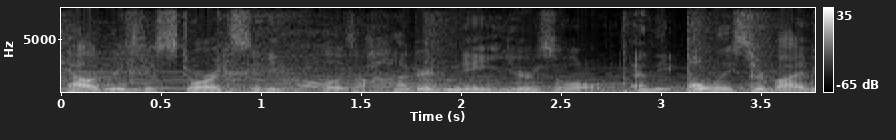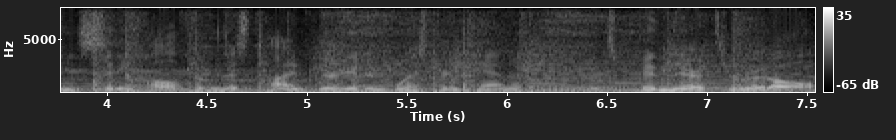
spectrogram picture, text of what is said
Calgary's historic City Hall is 108 years old and the only surviving City Hall from this time period in Western Canada. It's been there through it all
